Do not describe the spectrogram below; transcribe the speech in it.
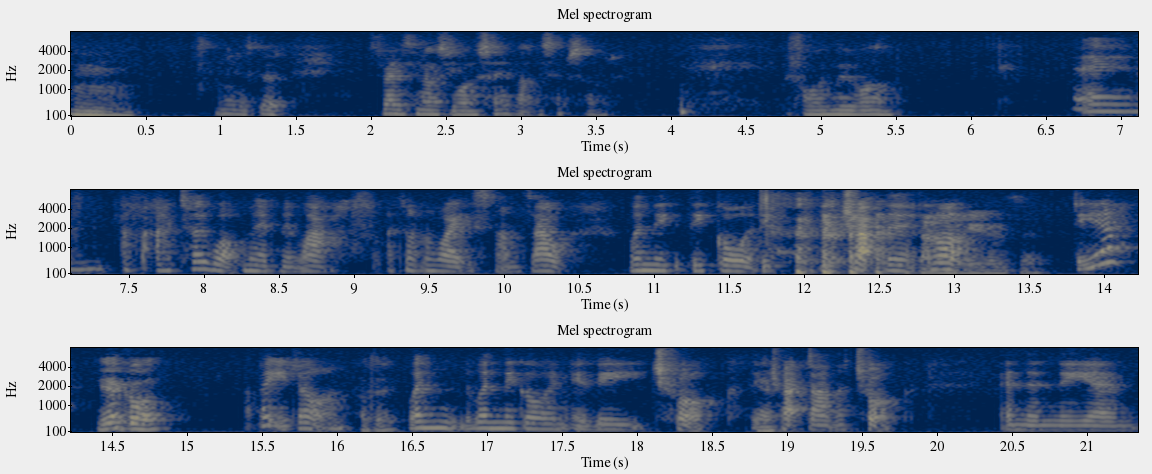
Hmm. Yeah, it's good. Is there anything else you want to say about this episode before we move on? Um, I, I tell you what made me laugh. I don't know why it stands out. When they, they go, they, they trap the. I know what? you're gonna say. Do you? Yeah, go on. I bet you don't. I do. when when they go into the truck, they Yeah. track down the truck, and then they um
